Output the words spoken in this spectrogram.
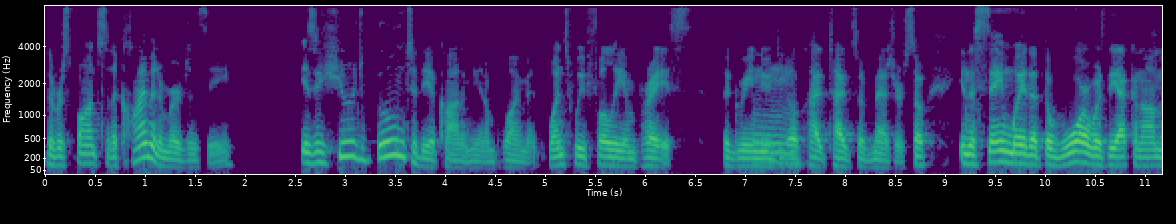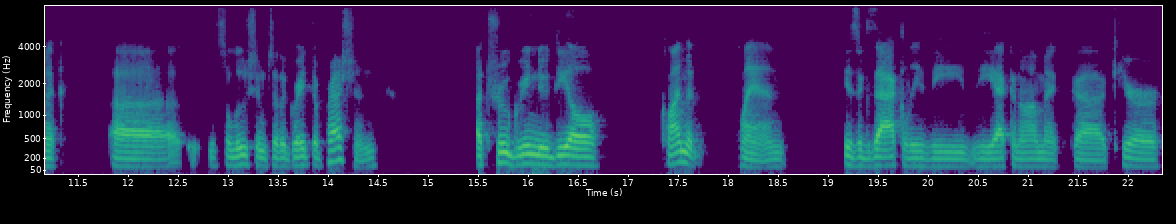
the response to the climate emergency is a huge boon to the economy and employment once we fully embrace the Green New Deal mm. types of measures. So, in the same way that the war was the economic uh, solution to the Great Depression, a true Green New Deal climate plan is exactly the the economic uh, cure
